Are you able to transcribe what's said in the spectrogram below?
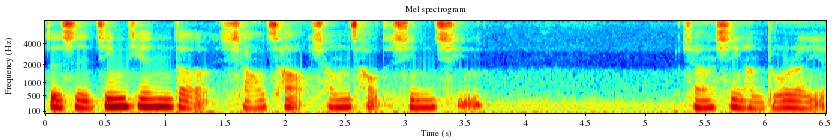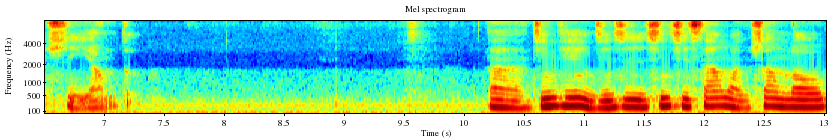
这是今天的小草香草的心情，相信很多人也是一样的。那今天已经是星期三晚上喽，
